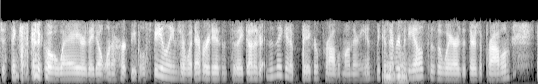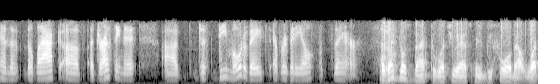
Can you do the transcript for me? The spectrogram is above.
just think it's going to go away or they don't want to hurt people's feelings or whatever it is and so they don't and then they get a bigger problem on their hands because mm-hmm. everybody else is aware that there's a problem and the the lack of addressing it uh just demotivates everybody else that's there well, that goes back to what you asked me before about what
